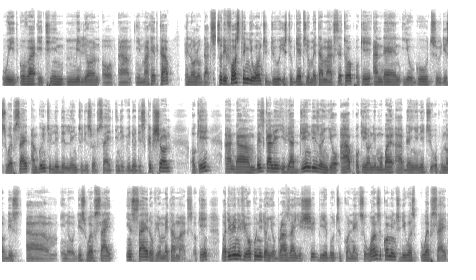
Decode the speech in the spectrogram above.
with over 18 million of um, in market cap and all of that. So the first thing you want to do is to get your MetaMask set up, okay? And then you go to this website. I'm going to leave the link to this website in the video description okay? And um, basically if you are doing this on your app okay on the mobile app then you need to open up this um, you know this website inside of your metamask okay? But even if you open it on your browser you should be able to connect. So once you come into the website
